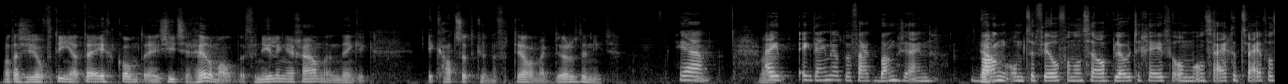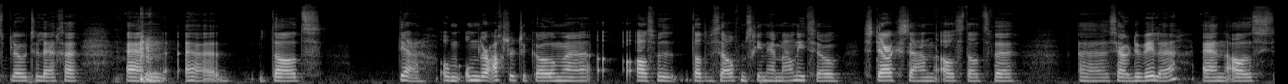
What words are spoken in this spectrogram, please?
Want als je ze over tien jaar tegenkomt en je ziet ze helemaal de vernielingen gaan, dan denk ik, ik had ze het kunnen vertellen, maar ik durfde niet. ja. Maar- Ik, ik denk dat we vaak bang zijn. Bang om te veel van onszelf bloot te geven, om onze eigen twijfels bloot te leggen. En eh, dat, ja, om, om erachter te komen als we, dat we zelf misschien helemaal niet zo sterk staan als dat we eh, zouden willen. En als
